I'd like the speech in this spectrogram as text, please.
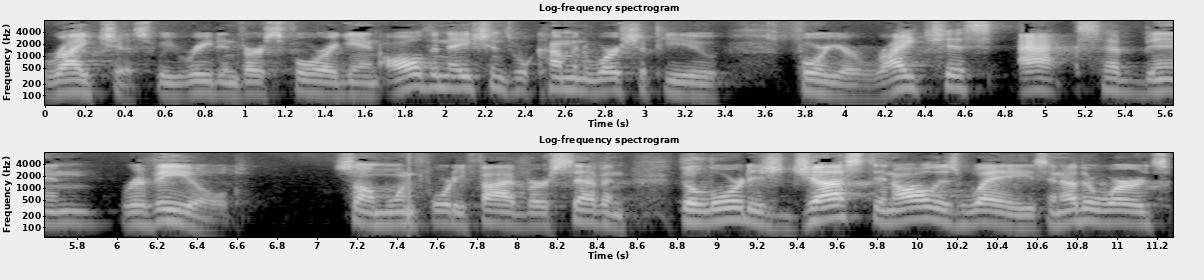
righteous. We read in verse 4 again All the nations will come and worship you, for your righteous acts have been revealed. Psalm 145, verse 7 The Lord is just in all his ways. In other words,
